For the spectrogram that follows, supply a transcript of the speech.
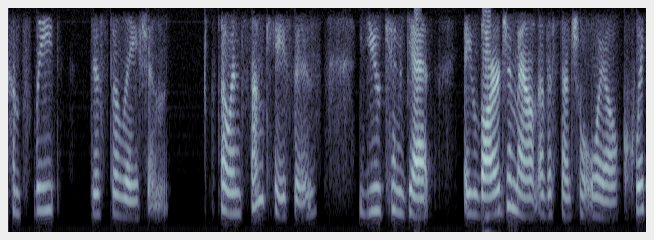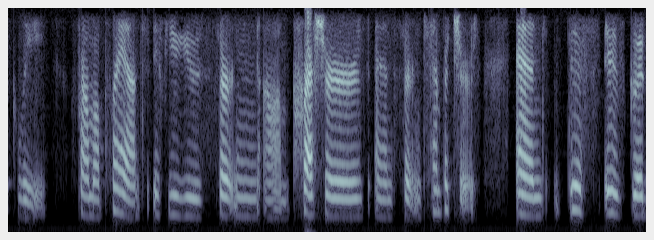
complete distillation. So in some cases, you can get a large amount of essential oil quickly from a plant if you use certain um, pressures and certain temperatures. And this is good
